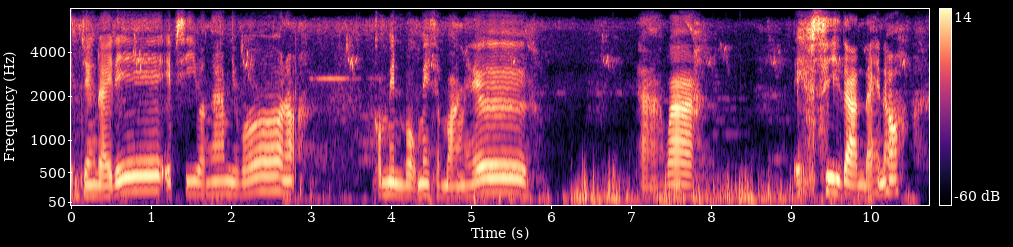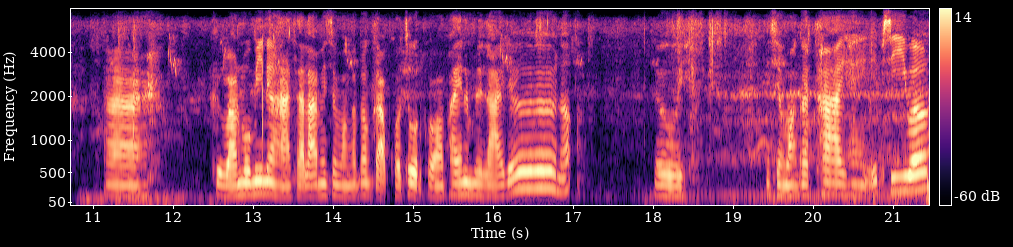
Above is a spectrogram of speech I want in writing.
เป็นจังใดเด้เอฟซีว่างามอยู่บ่เนาะคอมเมนต์บอกไม่สมหวังหน่อยเด้อถากว่าเอฟซีด่านใดเนาะอ่าคือว่ามันบ่มีเนื้อหาสาระไม่สมองก็ต้องกราบขอโทษขออภัยน้ำลายเด้อเนาะเลยไม่สมองก็ทายให้เอฟซีเบิ้ง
